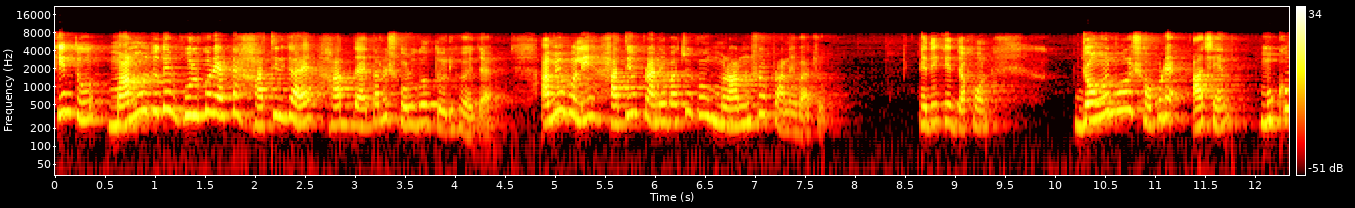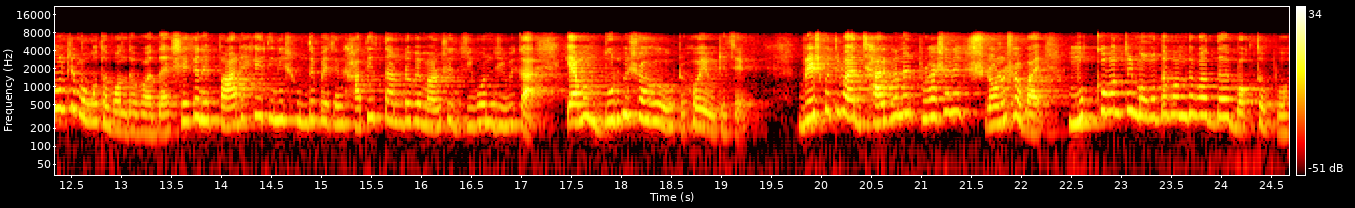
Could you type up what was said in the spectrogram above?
কিন্তু মানুষ যদি ভুল করে একটা হাতির গায়ে হাত দেয়, তাহলে শোরগোল তৈরি হয়ে যায়। আমিও বলি, হাতিও প্রাণে বাঁচুক এবং মানুষও প্রাণে বাঁচুক। এদিকে যখন জঙ্গলমহল সফরে আছেন মুখ্যমন্ত্রী মমতা বন্দ্যোপাধ্যায়, সেখানে পা রেখেই তিনি শুনতে পেয়েছেন হাতির তাণ্ডবে মানুষের জীবন জীবিকা কেমন দুর্বিষহ হয়ে উঠেছে। বৃহস্পতিবার ঝাড়গ্রামের প্রশাসনিক জনসভায় মুখ্যমন্ত্রী মমতা বন্দ্যোপাধ্যায়ের বক্তব্য,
